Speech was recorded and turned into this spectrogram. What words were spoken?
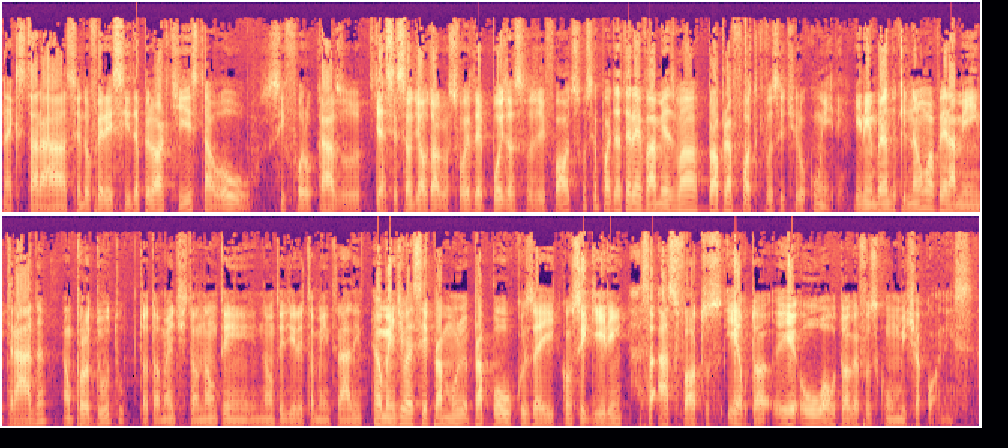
né, que estará sendo oferecida pelo artista, ou se for o caso de a sessão de autógrafos depois da sessão de fotos, você pode até levar a própria foto que você tirou com ele. E lembrando que não haverá meia entrada, é um produto totalmente, então não tem, não tem direito a meia entrada. Realmente vai ser para poucos aí conseguirem as, as fotos e, e, ou autógrafos com o Misha Collins.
